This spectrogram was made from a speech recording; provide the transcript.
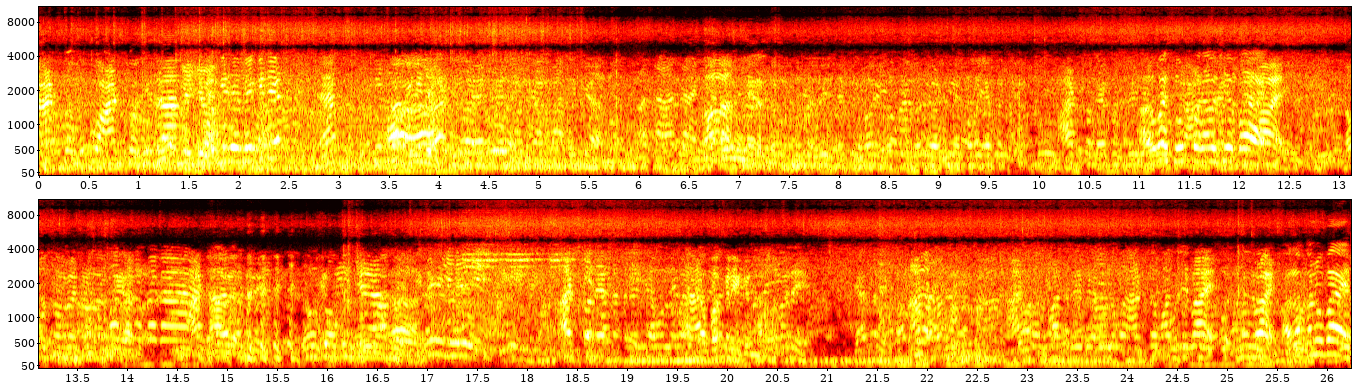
આઠસો આઠસો સીધા. આઠસો ને ઓગણત્રીસ. આઠસો ને બકરી કરી. હલો કનુભાઈ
